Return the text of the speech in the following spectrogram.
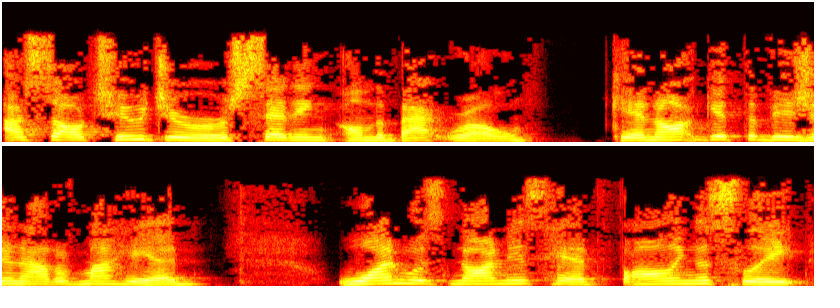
I saw two jurors sitting on the back row, cannot get the vision out of my head. One was nodding his head, falling asleep.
